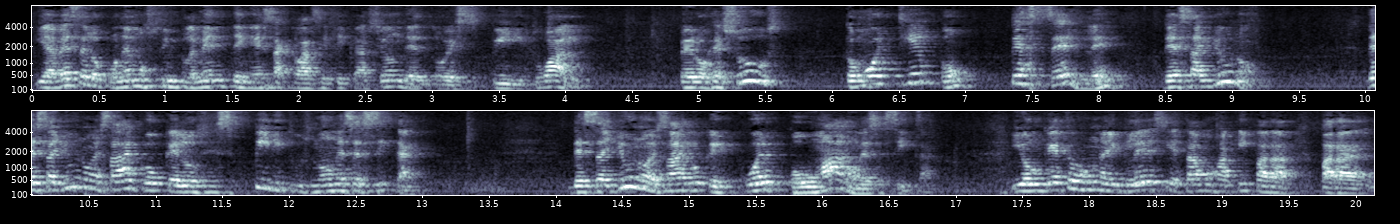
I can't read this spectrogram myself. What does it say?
Y a veces lo ponemos simplemente en esa clasificación de lo espiritual. Pero Jesús tomó el tiempo de hacerle desayuno. Desayuno es algo que los espíritus no necesitan. Desayuno es algo que el cuerpo humano necesita. Y aunque esto es una iglesia, estamos aquí para, para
